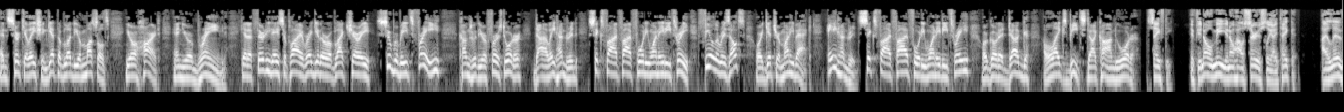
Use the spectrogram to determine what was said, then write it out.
and circulation. Get the blood to your muscles, your heart, and your brain. Get a 30 day supply of regular or black cherry Super Beets free. Comes with your first order. Dial 800 655 4183. Feel the results or get your money back. 800 655 4183 or go to DougLikesBeets.com to order. Safety. If you know me, you know how seriously I take it. I live,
